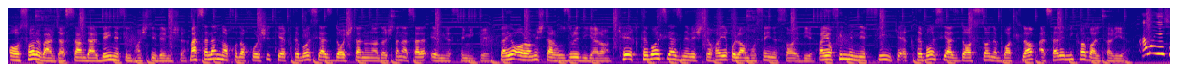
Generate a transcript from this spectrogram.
آثار برجسته هم در بین فیلمهاش دیده میشه. مثلا ناخدا خورشید که اقتباسی از داشتن و نداشتن اثر ارنست همیگوی و یا آرامش در حضور دیگران که اقتباسی از نوشته های غلام حسین ساعدیه و یا فیلم نفرین که اقتباسی از داستان باطلاق اثر میکا والتاریه. یکی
